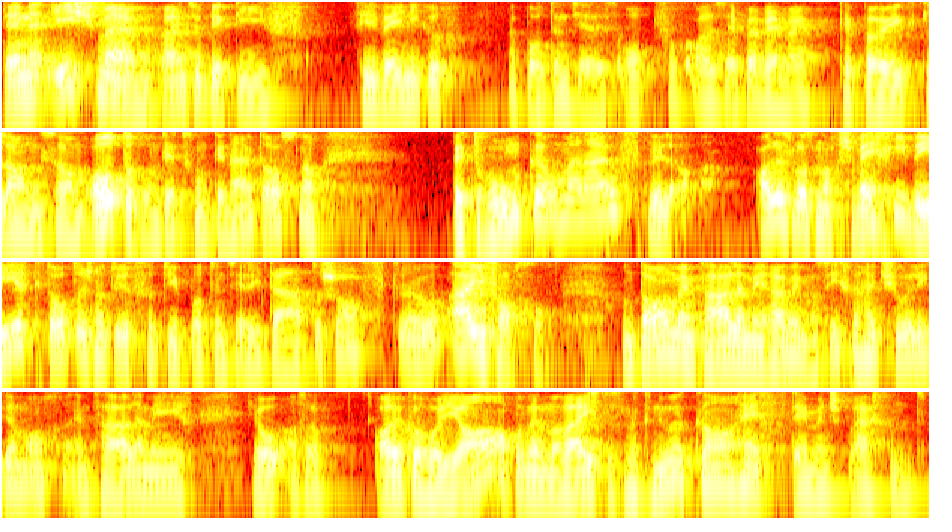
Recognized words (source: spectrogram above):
dann ist man rein subjektiv viel weniger ein potenzielles Opfer, als eben, wenn man gebeugt, langsam oder, und jetzt kommt genau das noch, betrunken rumläuft, weil alles, was nach Schwäche wirkt, oder, ist natürlich für die potenzielle Täterschaft ja, einfacher. Und darum empfehlen wir auch, wenn wir Sicherheitsschulungen machen, empfehlen wir, ja, also Alkohol ja, aber wenn man weiß, dass man genug gehabt hat, dementsprechend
